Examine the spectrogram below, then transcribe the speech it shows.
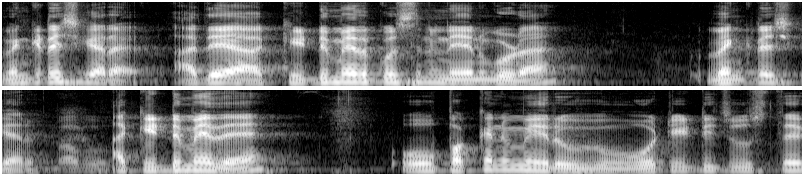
వెంకటేష్ గారు అదే ఆ కిడ్ మీద కూర్చుని నేను కూడా వెంకటేష్ గారు ఆ కిడ్ మీదే ఓ పక్కన మీరు ఓటీటీ చూస్తే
